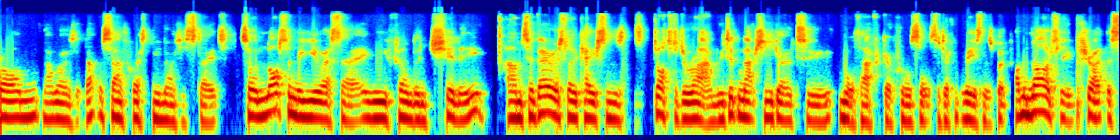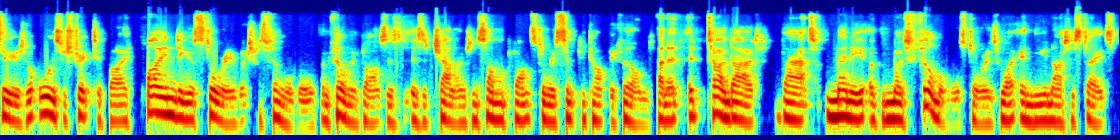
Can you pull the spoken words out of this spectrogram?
from now where was it? That was southwestern United States. So a lot in the USA. We filmed in Chile. Um, so various locations dotted around. We didn't actually go to North Africa for all sorts of different reasons, but I mean, largely throughout the series, we're always restricted by finding a story which was filmable. And filming plants is, is a challenge, and some plant stories simply can't be filmed. And it, it turned out that many of the most filmable stories were in the United States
